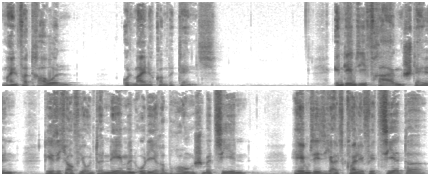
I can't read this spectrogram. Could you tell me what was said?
Mein Vertrauen und meine Kompetenz. Indem Sie Fragen stellen, die sich auf Ihr Unternehmen oder Ihre Branche beziehen, heben Sie sich als qualifizierter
